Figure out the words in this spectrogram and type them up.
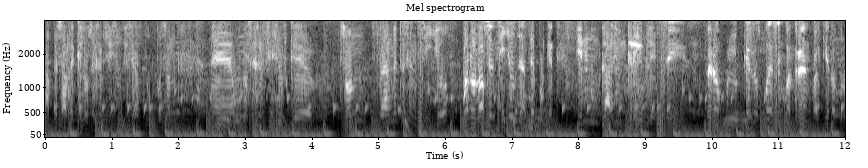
A pesar de que los ejercicios, dijeras tú, pues son eh, unos ejercicios que son realmente sencillos, bueno, no sencillos de hacer porque tienen un cardio increíble. Sí, pero que los puedes encontrar en cualquier otro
